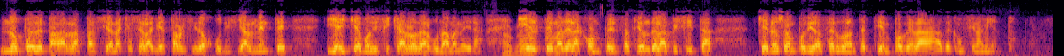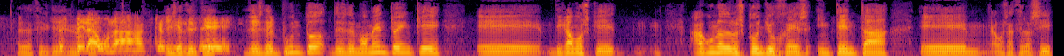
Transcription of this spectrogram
no puede pagar las pensiones que se le había establecido judicialmente y hay que modificarlo de alguna manera. Y el tema de la compensación de las visitas que no se han podido hacer durante el tiempo de la, de confinamiento. Es decir, que, espera una creciente... desde el punto, desde el momento en que, eh, digamos que alguno de los cónyuges intenta, eh, vamos a decirlo así,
